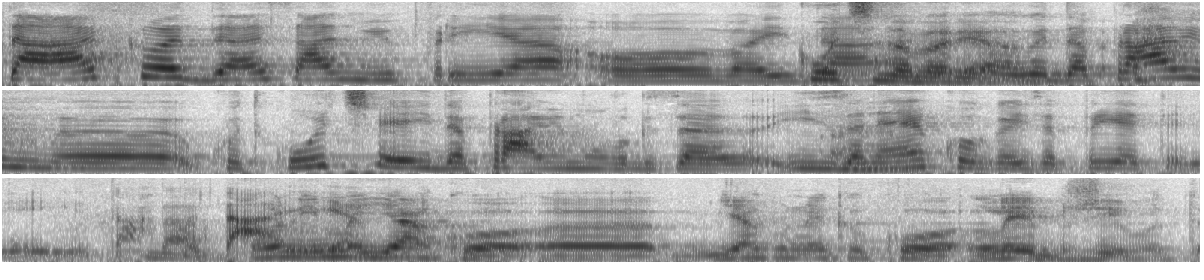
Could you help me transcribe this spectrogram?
Tako da sad mi prija ovaj, Kućna da, da pravim e, kod kuće i da pravim uvek za, i za nekoga i za prijatelje i tako Da. dalje. On ima jako, uh, jako nekako lep život.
